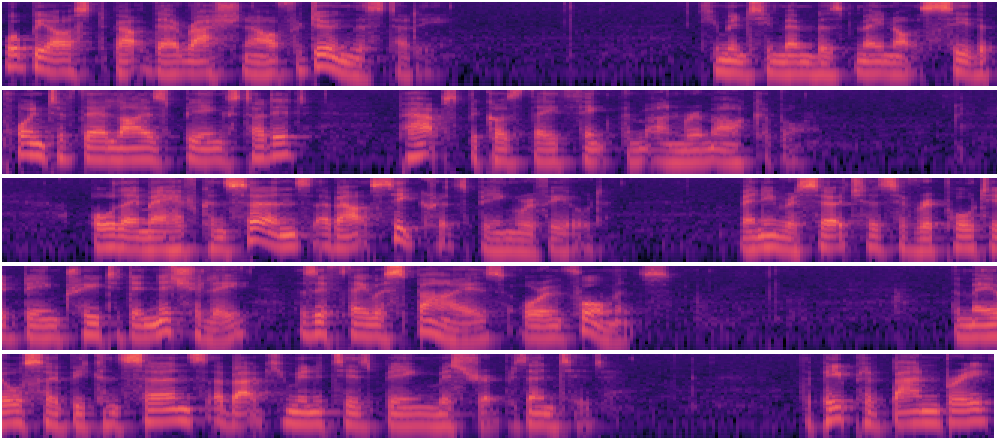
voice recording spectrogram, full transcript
will be asked about their rationale for doing the study. Community members may not see the point of their lives being studied, perhaps because they think them unremarkable. Or they may have concerns about secrets being revealed. Many researchers have reported being treated initially as if they were spies or informants. There may also be concerns about communities being misrepresented. The people of Banbury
